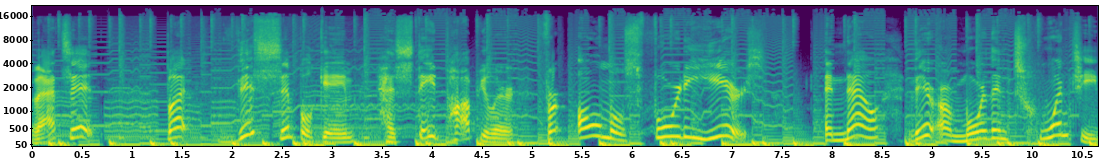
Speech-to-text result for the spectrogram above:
That's it. But this simple game has stayed popular for almost 40 years. And now there are more than 20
